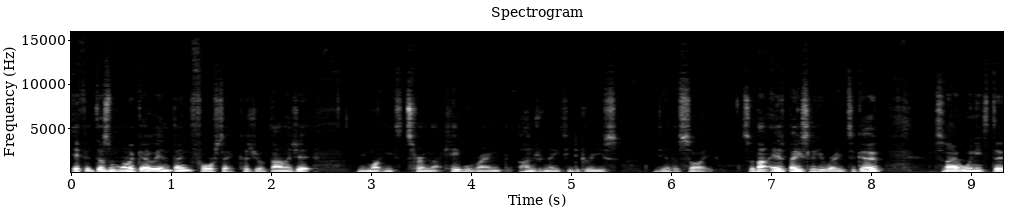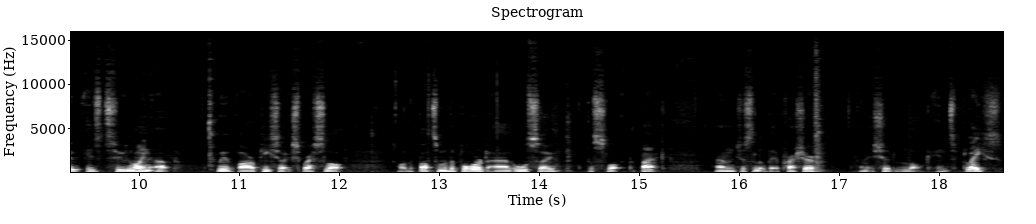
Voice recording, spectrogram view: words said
If it doesn't want to go in, don't force it because you'll damage it and you might need to turn that cable around 180 degrees the other side. So that is basically ready to go. So now all we need to do is to line up with our PCI Express slot at the bottom of the board and also the slot at the back and just a little bit of pressure and it should lock into place.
